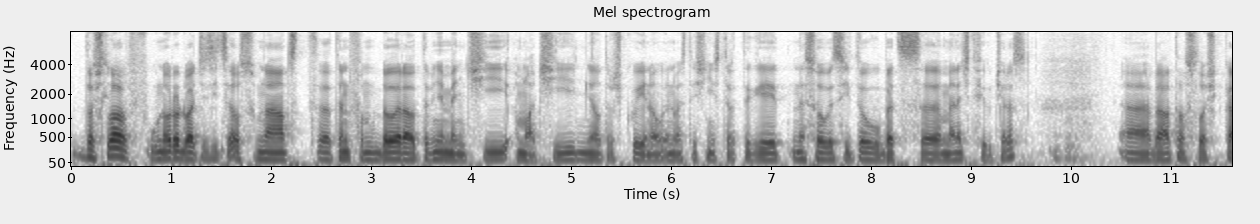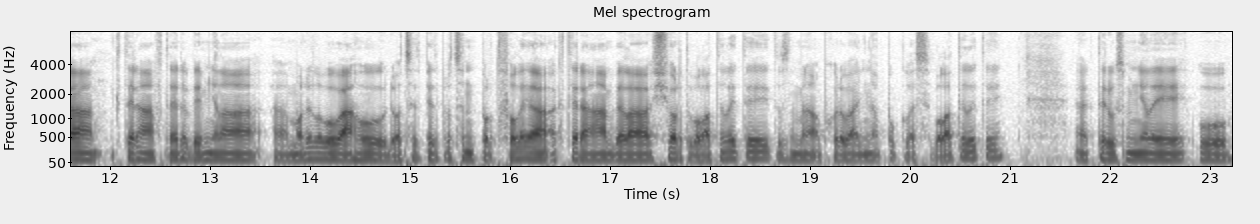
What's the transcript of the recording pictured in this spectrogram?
došlo v únoru 2018, eh, ten fond byl relativně menší a mladší, měl trošku jinou investiční strategii, nesouvisí to vůbec s Managed Futures. Mm-hmm. Eh, byla to složka, která v té době měla eh, modelovou váhu 25% portfolia a která byla short volatility, to znamená obchodování na pokles volatility, eh, kterou jsme měli u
